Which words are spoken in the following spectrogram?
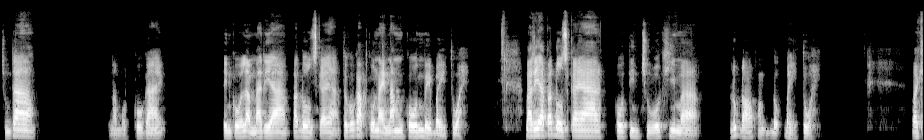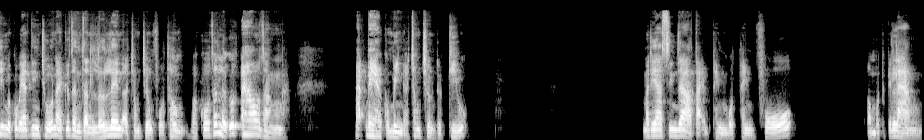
chúng ta là một cô gái. Tên cô ấy là Maria Padonskaya tôi có gặp cô này năm cô ấy 17 tuổi. Maria Padonskaya cô tin Chúa khi mà lúc đó khoảng độ 7 tuổi và khi mà cô bé tin Chúa này cứ dần dần lớn lên ở trong trường phổ thông và cô rất là ước ao rằng bạn bè của mình ở trong trường được cứu. Maria sinh ra ở tại thành một thành phố ở một cái làng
